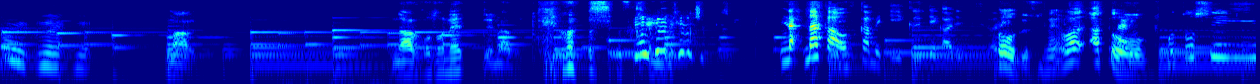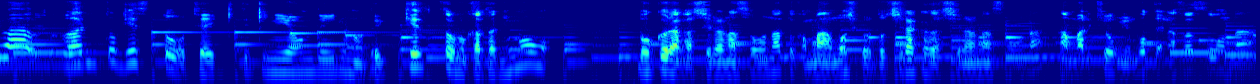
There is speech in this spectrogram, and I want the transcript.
うんうんうん。まあ、なるほどねってなるっていう話ですかね。な仲を深めていくって感じですよね。そうですね。わあと、はい。今年は割とゲストを定期的に呼んでいるので、ゲストの方にも僕らが知らなそうなとか、まあ、もしくはどちらかが知らなそうな、あんまり興味を持ってなさそうな、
